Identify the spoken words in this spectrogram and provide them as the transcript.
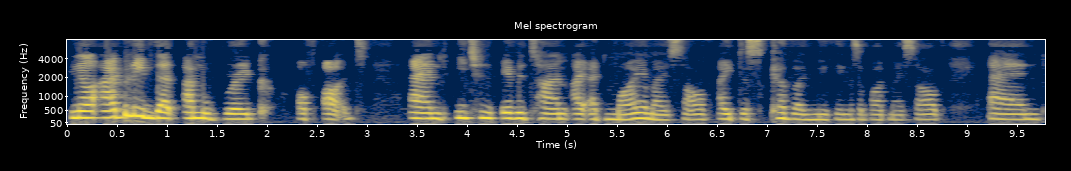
You know, I believe that I'm a work of art and each and every time I admire myself, I discover new things about myself. And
